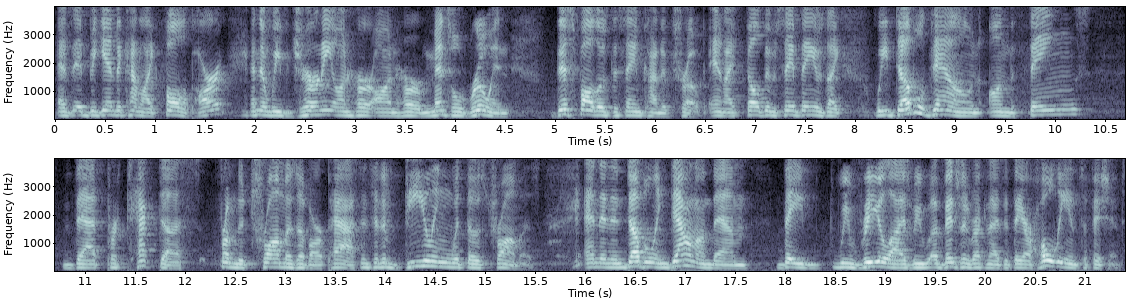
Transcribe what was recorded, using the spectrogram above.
as it began to kind of like fall apart. And then we've journey on her on her mental ruin. This follows the same kind of trope. And i felt the same thing. It was like we double down on the things that protect us from the traumas of our past instead of dealing with those traumas. And then in doubling down on them they we realize we eventually recognize that they are wholly insufficient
